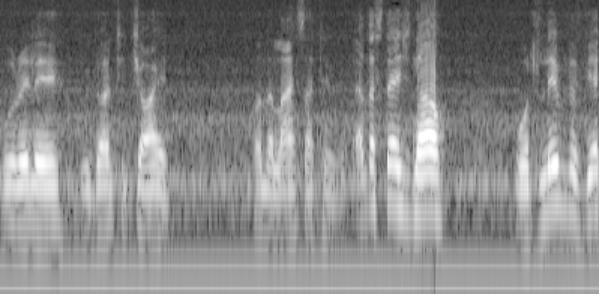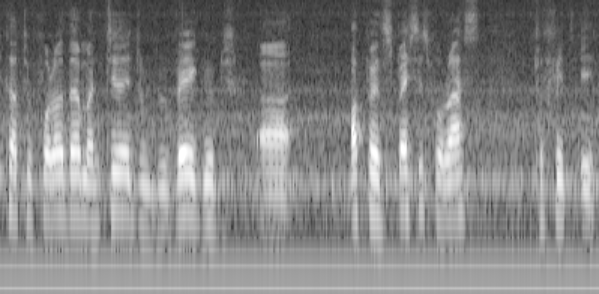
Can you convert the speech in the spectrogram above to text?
We really we're going to join on the lion sighting. At the stage now, we'll leave the vehicle to follow them until it will be very good uh, open spaces for us to fit in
